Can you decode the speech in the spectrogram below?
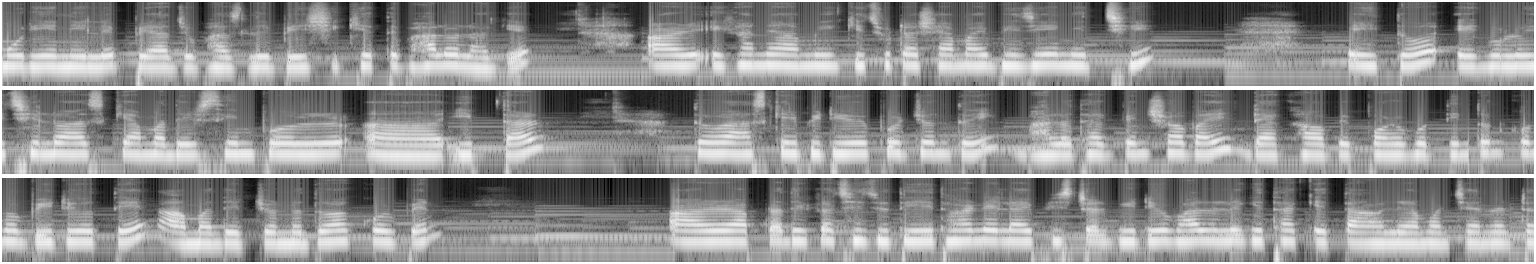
মুড়িয়ে নিলে পেঁয়াজু ভাজলে বেশি খেতে ভালো লাগে। আর এখানে আমি কিছুটা সেমাই ভিজিয়ে নিচ্ছি। এই তো, এগুলোই ছিল আজকে আমাদের সিম্পল ইফতার। তো আজকের ভিডিও পর্যন্তই। ভালো থাকবেন সবাই। দেখা হবে পরবর্তী নতুন কোনো ভিডিওতে আমাদের জন্য দোয়া করবেন। আর আপনাদের কাছে যদি এই ধরনের লাইফস্টাইল ভিডিও ভালো লেগে থাকে, তাহলে আমার চ্যানেলটা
